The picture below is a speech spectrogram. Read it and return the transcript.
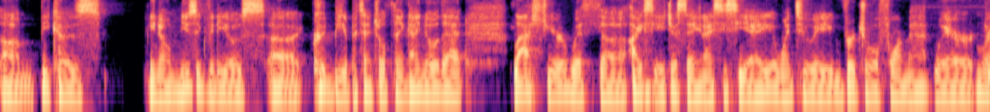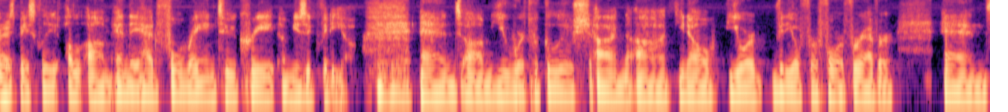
um, because you know music videos uh, could be a potential thing. I know that last year with uh, ICHSA and ICCA, it went to a virtual format where it was Right. basically um, and they had full reign to create a music video. And um, you worked with Galush on uh, you know your video for For Forever, and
